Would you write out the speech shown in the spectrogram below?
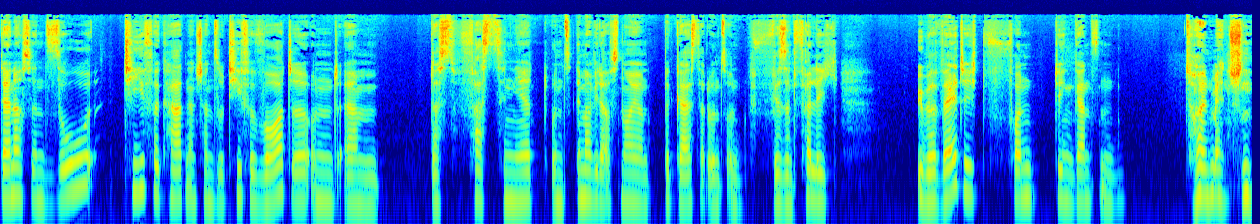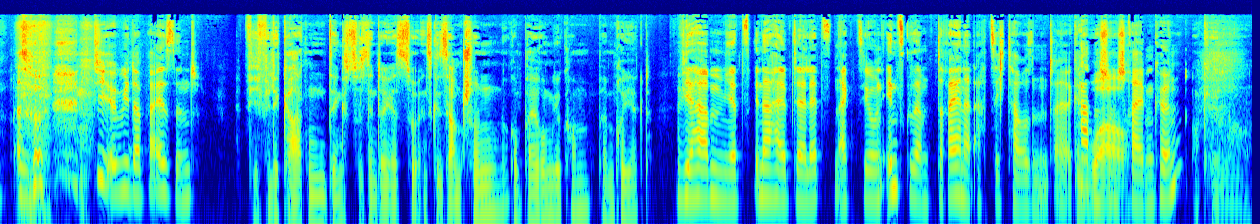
Dennoch sind so tiefe Karten entstanden, so tiefe Worte und ähm, das fasziniert uns immer wieder aufs Neue und begeistert uns und wir sind völlig überwältigt von den ganzen tollen Menschen, also die irgendwie dabei sind. Wie viele Karten, denkst du, sind da jetzt so insgesamt schon bei rumgekommen beim Projekt? Wir haben jetzt innerhalb der letzten Aktion insgesamt 380.000 äh, Karten Wow. schon schreiben können. Okay, wow.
